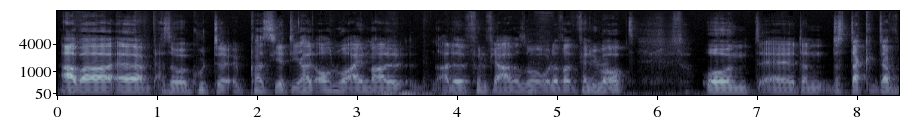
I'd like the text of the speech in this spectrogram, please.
Aber äh, also gut, äh, passiert die halt auch nur einmal alle fünf Jahre so oder wenn mhm. überhaupt. Und äh, dann, das, da, da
